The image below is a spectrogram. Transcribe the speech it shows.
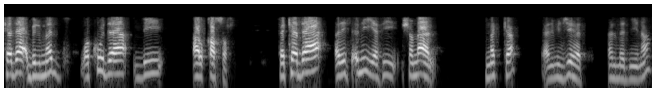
كداء بالمد وكدى بالقصر. فكداء هذه ثانية في شمال مكة يعني من جهة المدينة.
